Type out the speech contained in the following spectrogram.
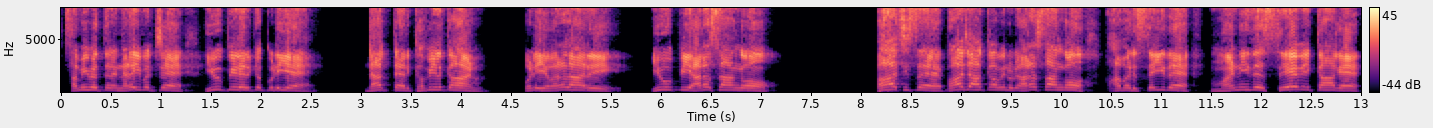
சமீபத்தில் நடைபெற்ற யூபியில் இருக்கக்கூடிய டாக்டர் கபீல்கான் உடைய வரலாறு யூபி அரசாங்கம் பாசிச பாஜகவினுடைய அரசாங்கம் அவர் செய்த மனித சேவைக்காக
